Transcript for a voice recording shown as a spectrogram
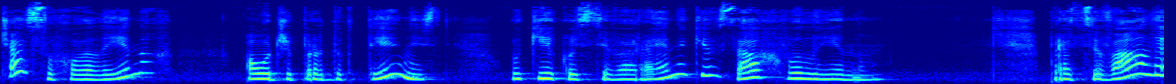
час у хвилинах, а отже, продуктивність у кількості вареників за хвилину. Працювали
